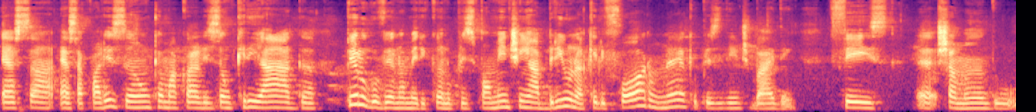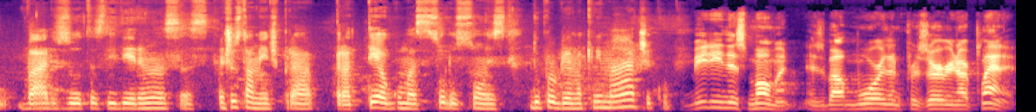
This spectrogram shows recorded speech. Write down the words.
essa, essa coalizão, que é uma coalizão criada pelo governo americano, principalmente em abril, naquele fórum né, que o presidente Biden fez, eh, chamando várias outras lideranças, justamente para ter algumas soluções do problema climático. Meeting this moment is about more than preserving our planet.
